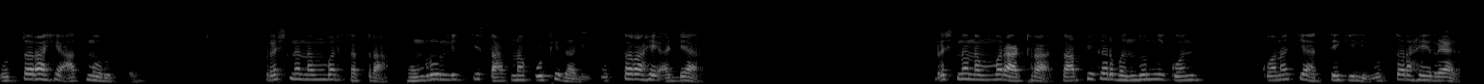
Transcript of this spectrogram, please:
उत्तर आहे आत्मवृत्त. प्रश्न नंबर सतरा. होमरूल लीगची स्थापना कुठे झाली? उत्तर आहे अड्यार. प्रश्न नंबर अठरा. चाफेकर बंधूंनी कोण कोणाची हत्या केली? उत्तर आहे रॅड.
